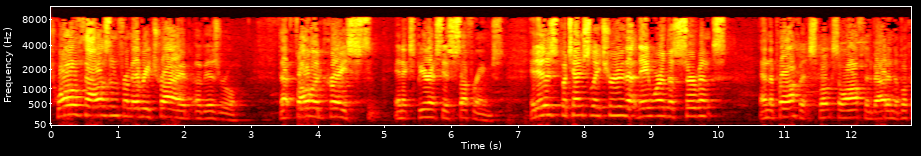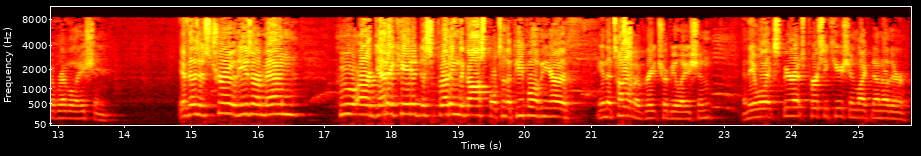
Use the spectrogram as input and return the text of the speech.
12,000 from every tribe of Israel, that followed Christ and experienced his sufferings. It is potentially true that they were the servants and the prophets spoke so often about in the book of Revelation. If this is true, these are men who are dedicated to spreading the gospel to the people of the earth in the time of great tribulation, and they will experience persecution like none other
